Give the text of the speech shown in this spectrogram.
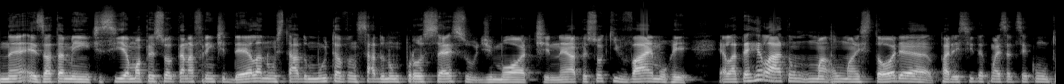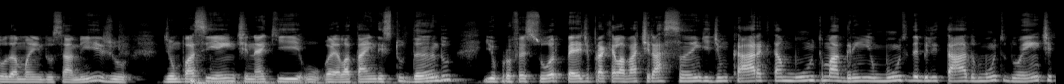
Né? Exatamente. Se é uma pessoa que está na frente dela num estado muito avançado, num processo de morte, né? A pessoa que vai morrer. Ela até relata uma, uma história parecida com essa que você contou da mãe do Samijo, de um paciente, né? Que o, ela está ainda estudando e o professor pede para que ela vá tirar sangue de um cara que está muito magrinho, muito debilitado, muito doente,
